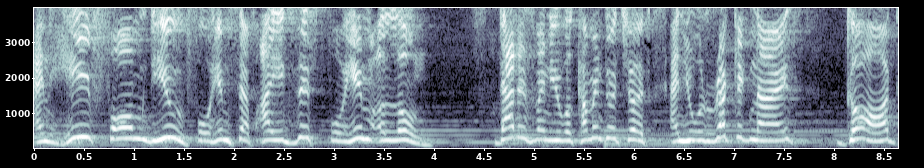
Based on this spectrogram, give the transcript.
and He formed you for Himself. I exist for Him alone. That is when you will come into a church and you will recognize God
